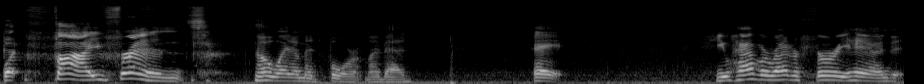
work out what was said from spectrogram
but five friends. No, wait, I meant four. My bad. Hey, you have a rather furry hand,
